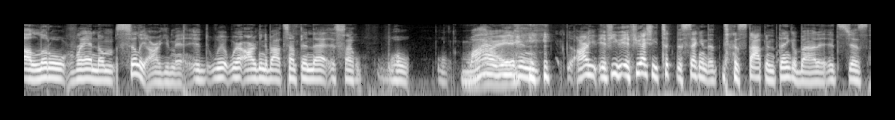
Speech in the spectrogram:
a little random silly argument. It, we're, we're arguing about something that it's like, well, why, are we Why? even argue? If you if you actually took the second to, to stop and think about it, it's just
